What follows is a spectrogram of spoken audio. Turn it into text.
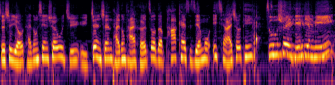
这是由台东县税务局与正声台东台合作的 Podcast 节目，一起来收听租税点点名。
